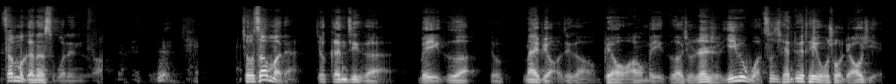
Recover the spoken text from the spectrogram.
这么跟他说的，你知道。就这么的，就跟这个伟哥，就卖表这个表王伟哥就认识，因为我之前对他有所了解，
